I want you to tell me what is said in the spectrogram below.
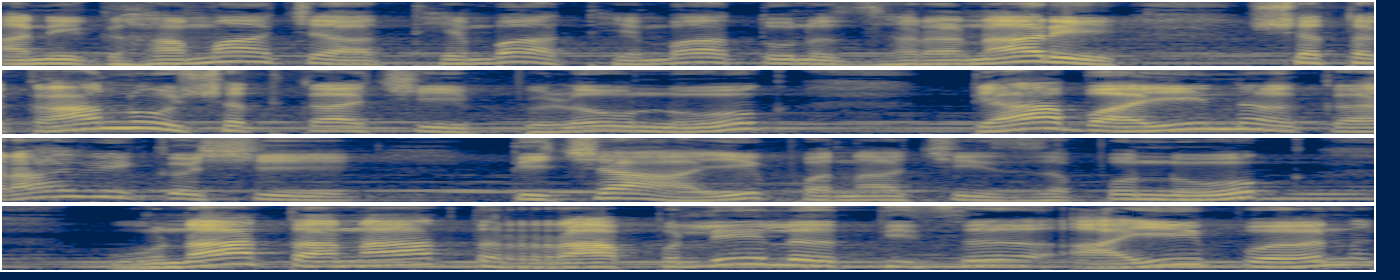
आणि घामाच्या थेंबा थेंबातून झरणारी शतकानुशतकाची पिळवणूक त्या बाईनं करावी कशी? तिच्या आईपणाची जपणूक उन्हातानात रापलेलं तिचं आईपण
